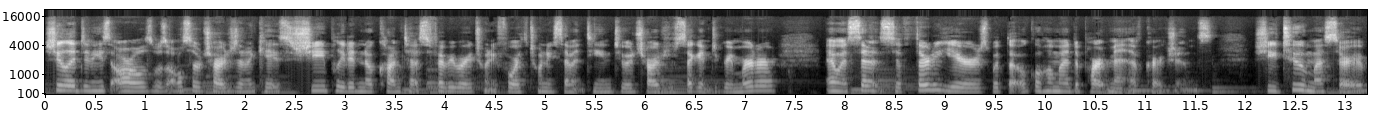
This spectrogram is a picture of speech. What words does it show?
Sheila Denise Arles was also charged in the case. She pleaded no contest February 24th, 2017, to a charge of second degree murder and was sentenced to 30 years with the Oklahoma Department of Corrections. She too must serve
